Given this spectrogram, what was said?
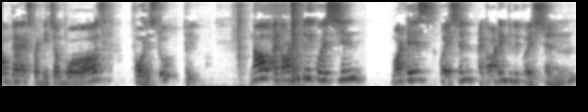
of their expenditure was 4 is to 3 now according to the question what is question according to the question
